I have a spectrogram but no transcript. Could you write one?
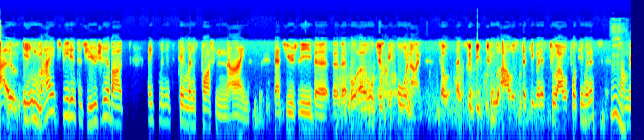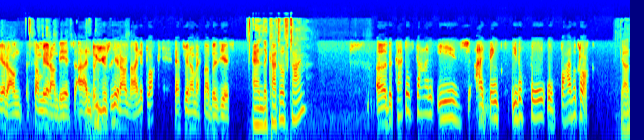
Uh, in my experience, it's usually about eight minutes, ten minutes past nine. That's usually the, the, the or, or, just before nine. So it could be two hours, thirty minutes, two hour, forty minutes, mm. somewhere around somewhere around there. So I know usually around nine o'clock. That's when I'm at my busiest. And the cutoff time? Uh, the cutoff time is, I think, either four or five o'clock. Yeah,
